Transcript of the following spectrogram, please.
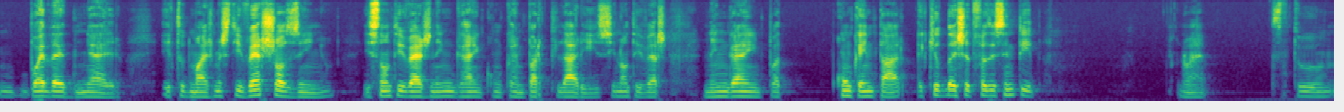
boa de dinheiro e tudo mais, mas se estiveres sozinho e se não tiveres ninguém com quem partilhar isso e não tiveres ninguém para, com quem estar, aquilo deixa de fazer sentido. Não é? Tu.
